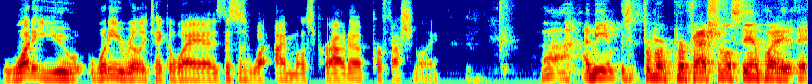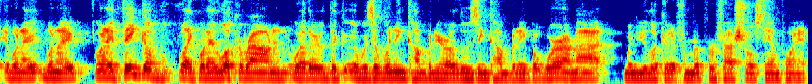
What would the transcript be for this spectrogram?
what do you what do you really take away as this is what i'm most proud of professionally uh, I mean, from a professional standpoint, when I when I when I think of like when I look around and whether the, it was a winning company or a losing company, but where I'm at when you look at it from a professional standpoint,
